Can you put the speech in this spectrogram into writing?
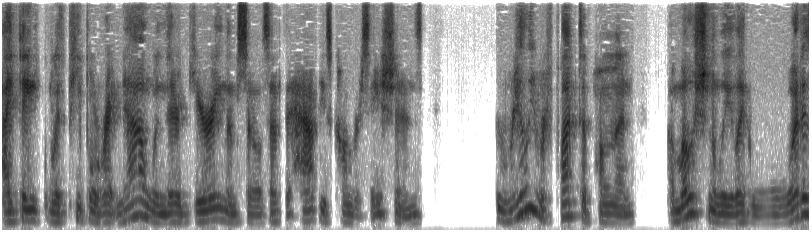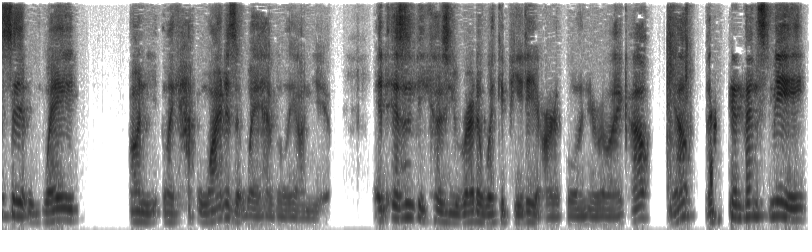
I think with people right now, when they're gearing themselves up to have these conversations, really reflect upon emotionally, like, what does it weigh on, you? like, why does it weigh heavily on you? It isn't because you read a Wikipedia article and you were like, oh, yep, that convinced me.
